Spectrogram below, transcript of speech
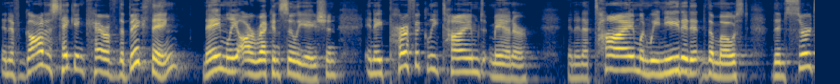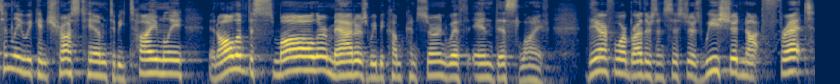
And if God is taking care of the big thing, namely our reconciliation, in a perfectly timed manner, and in a time when we needed it the most, then certainly we can trust Him to be timely in all of the smaller matters we become concerned with in this life. Therefore, brothers and sisters, we should not fret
